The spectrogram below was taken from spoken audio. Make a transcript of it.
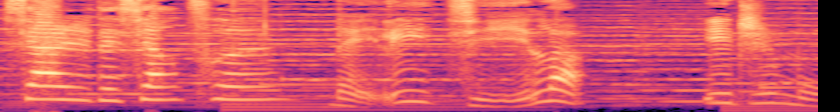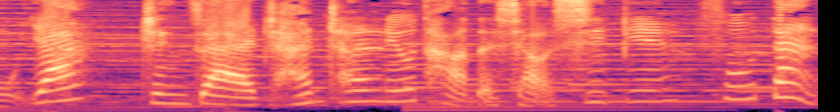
夏日的乡村美丽极了，一只母鸭正在潺潺流淌的小溪边孵蛋。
